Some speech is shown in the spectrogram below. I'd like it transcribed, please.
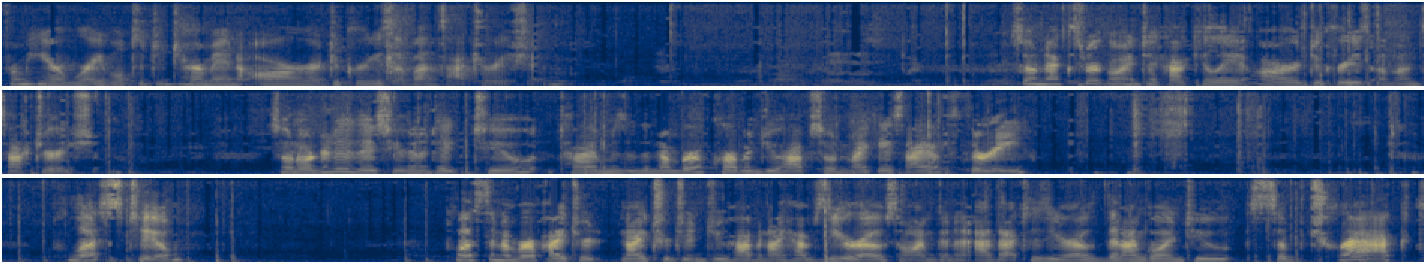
from here, we're able to determine our degrees of unsaturation. So next we're going to calculate our degrees of unsaturation. So in order to do this, you're going to take 2 times the number of carbons you have. So in my case, I have 3, plus 2, plus the number of nitrogens you have, and I have zero, so I'm going to add that to zero. Then I'm going to subtract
